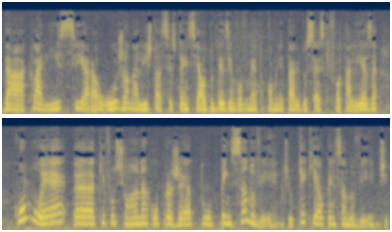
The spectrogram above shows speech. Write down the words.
da Clarice Araújo, jornalista assistencial do desenvolvimento comunitário do SESC Fortaleza, como é uh, que funciona o projeto Pensando Verde? O que, que é o Pensando Verde?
